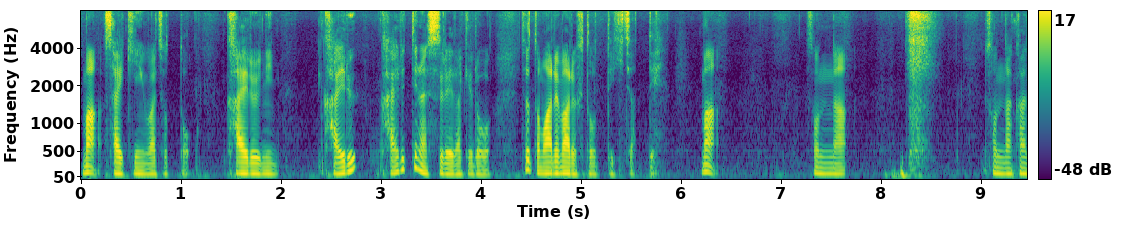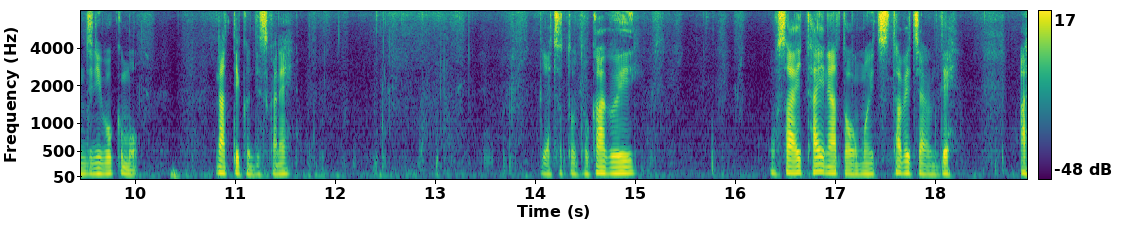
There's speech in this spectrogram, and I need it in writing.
まあ最近はちょっとカエルにカエルカエルっていうのは失礼だけどちょっと丸々太ってきちゃって。まあそんなそんな感じに僕もなっていくんですかね。いやちょっとドカ食い抑えたいなと思いつつ食べちゃうんで明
